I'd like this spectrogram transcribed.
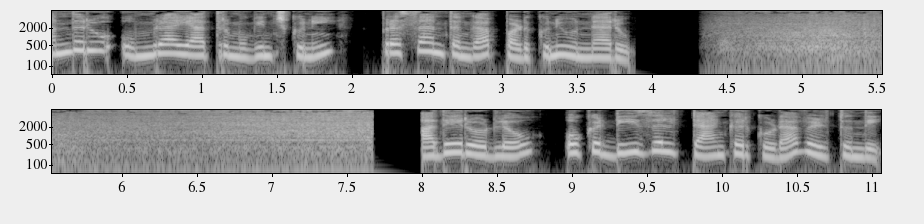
అందరూ ఉమ్రా యాత్ర ముగించుకుని ప్రశాంతంగా పడుకుని ఉన్నారు. అదే రోడ్లో ఒక డీజిల్ ట్యాంకర్ కూడా వెళ్తుంది.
